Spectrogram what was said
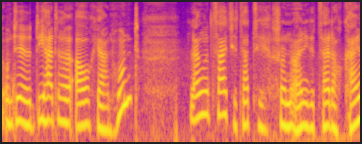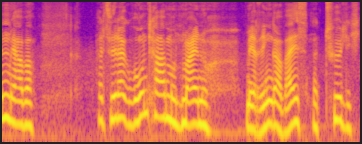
und die, die, hatte auch ja einen Hund lange Zeit. Jetzt hat sie schon einige Zeit auch keinen mehr, aber als wir da gewohnt haben und meine Meringa weiß natürlich,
